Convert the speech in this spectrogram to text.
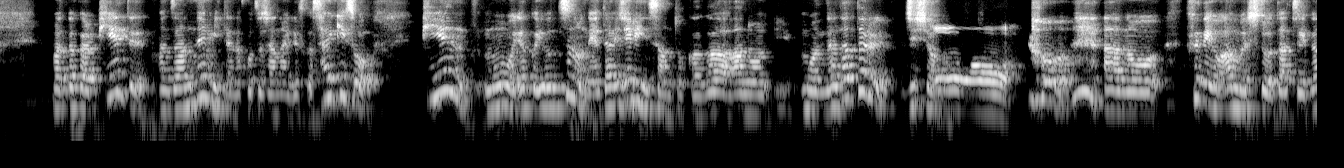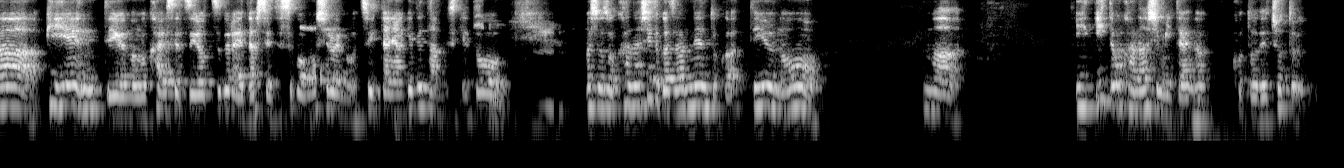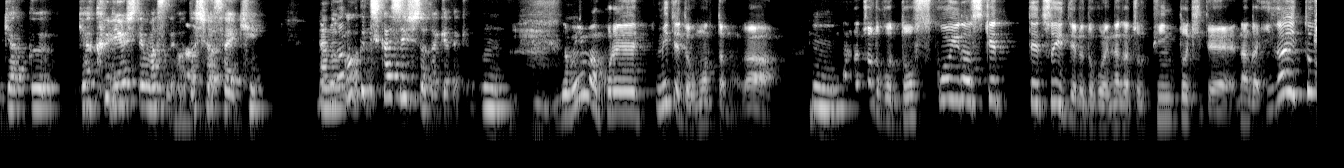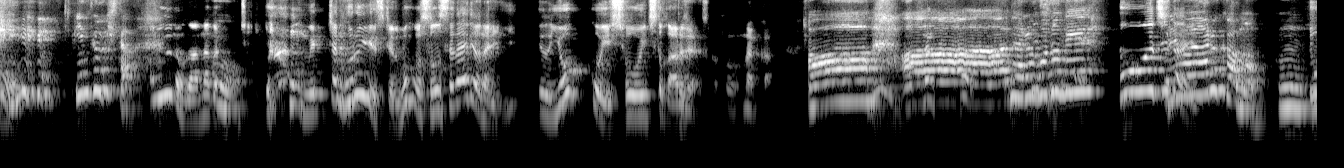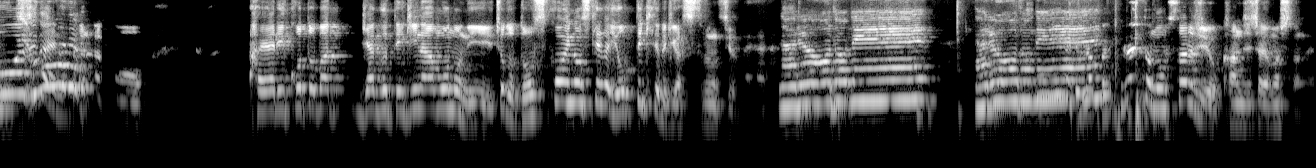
まあ、だからピエンって、まあ、残念みたいなことじゃないですか。最近そう、ピエンもやっぱ4つのね、大辞林さんとかが、あの、もう名だたる辞書のあの船を編む人たちがピエンっていうのの解説4つぐらい出しててすごい面白いのをツイッターに上げてたんですけど、まあ、そうそう悲しいとか残念とかっていうのをまあい意図悲しみたいなことでちょっと逆逆流してますね私は最近。あのごく近しい人だけだけど。うん。でも今これ見てて思ったのが、うん。なんかちょっとこう、ドスコイの助ってついてるところになんかちょっとピンときて、なんか意外と、こ ピンときた。ういうのがなんかちうんょっとめっちゃ古いですけど、僕もその世代ではない、よっこい小一とかあるじゃないですか、こうなんか。ああ、ああ、なるほどね。昭和時代、あるかも。うん。昭和時代のなんかこう、流行り言葉ギャグ的なものに、ちょっとドスコイの助が寄ってきてる気がするんですよね。なるほどね。なるほどね。か意外とノスタルジーを感じちゃいましたね。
